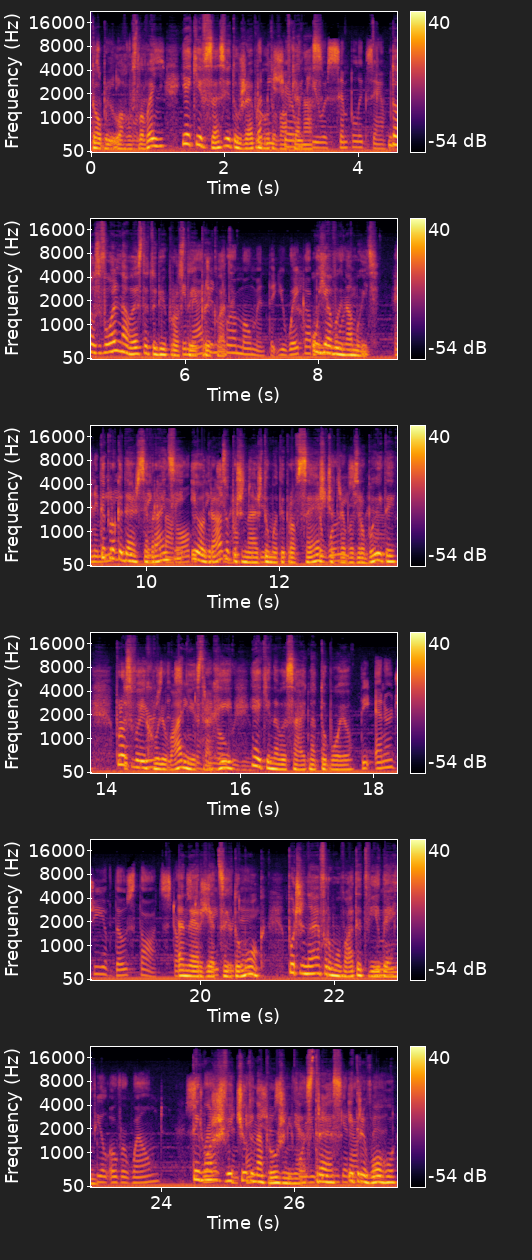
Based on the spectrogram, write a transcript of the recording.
до благословень, які всесвіт уже приготував для нас. Дозволь навести тобі простий приклад. Уяви на мить. Ти прокидаєшся вранці і одразу починаєш думати про все, що треба зробити, про свої хвилювання і страхи, які нависають над тобою. Енергія цих думок починає формувати твій день. Ти можеш відчути напруження, стрес і тривогу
